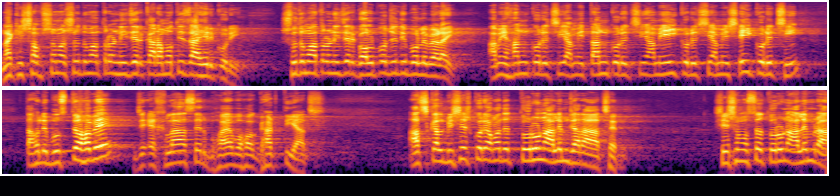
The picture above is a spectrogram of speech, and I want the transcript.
নাকি সবসময় শুধুমাত্র নিজের কারামতি জাহির করি? শুধুমাত্র নিজের গল্প যদি বলে বেড়াই, আমি হান করেছি, আমি তান করেছি, আমি এই করেছি, আমি সেই করেছি তাহলে বুঝতে হবে যে এখলাসের ভয়াবহ ঘাটতি আছে। আজকাল বিশেষ করে আমাদের তরুণ আলেম যারা আছেন সেই সমস্ত তরুণ আলেমরা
